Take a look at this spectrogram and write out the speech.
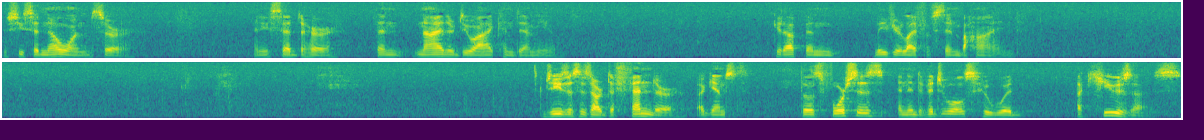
And she said, No one, sir. And he said to her, Then neither do I condemn you. Get up and leave your life of sin behind. Jesus is our defender against those forces and individuals who would accuse us.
